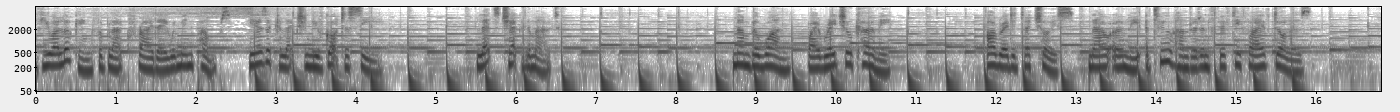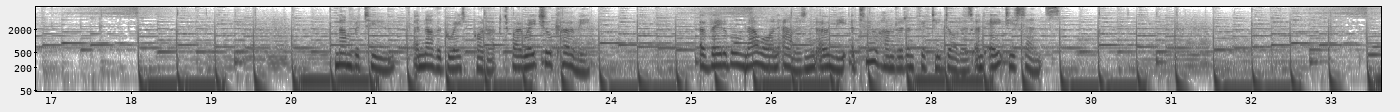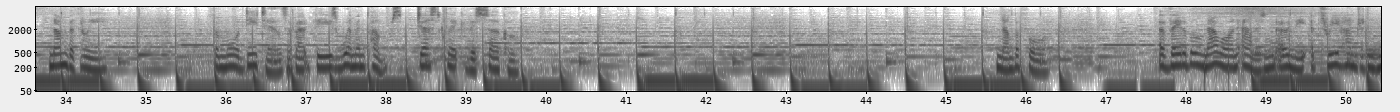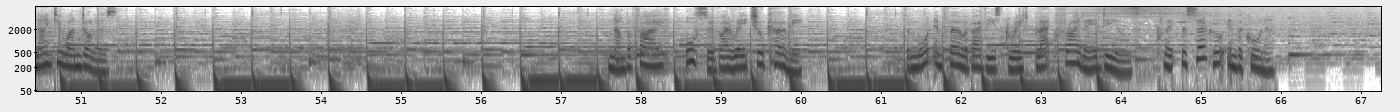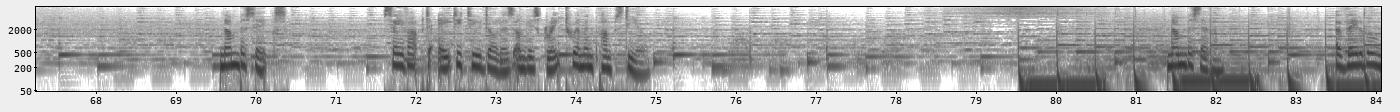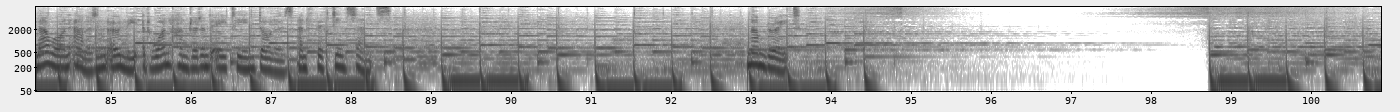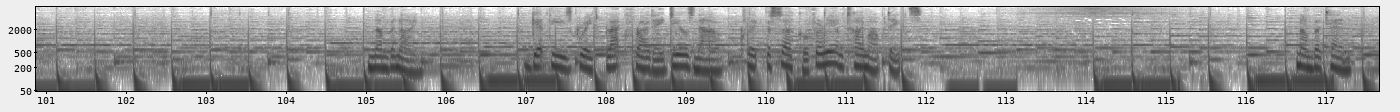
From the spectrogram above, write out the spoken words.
If you are looking for Black Friday women pumps, here's a collection you've got to see. Let's check them out. Number 1, by Rachel Comey. Our editor choice, now only at $255. Number 2, another great product by Rachel Comey. Available now on Amazon only at $250.80. Number 3. For more details about these women pumps, just click this circle. Number 4. Available now on Amazon only at $391. Number 5, also by Rachel Comey. For more info about these great Black Friday deals, click the circle in the corner. Number 6. Save up to $82 on this great women pumps deal. Number 7. Available now on Amazon only at $118.15. Number 8. Number 9. Get these great Black Friday deals now, click the circle for real-time updates. Number 10.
